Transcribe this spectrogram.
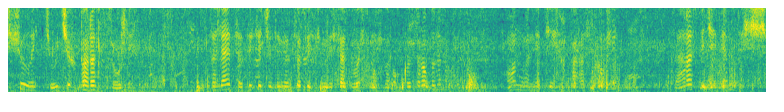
Площу летючих парасолів. Інсталяція 1988 року зроблена. Вон вони ті парасолі. Зараз підійдемо ближче.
